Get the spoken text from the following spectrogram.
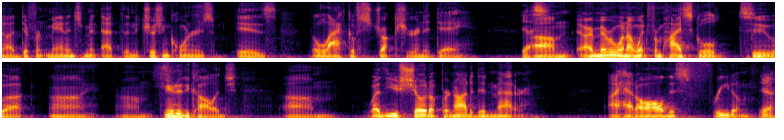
uh, different management at the nutrition corners is the lack of structure in a day. yes. Um, I remember when I went from high school to uh, uh, um, community college, um, whether you showed up or not, it didn't matter. I had all this freedom. Yeah.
